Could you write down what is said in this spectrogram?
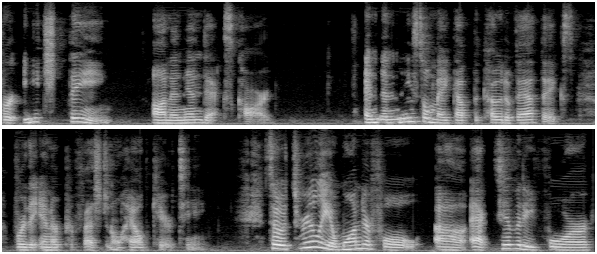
for each theme on an index card. And then these will make up the code of ethics for the interprofessional healthcare team. So it's really a wonderful uh, activity for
